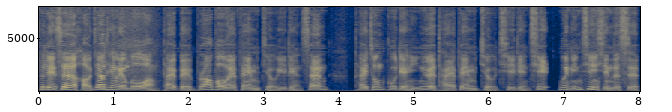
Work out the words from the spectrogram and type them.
这里是好家庭联播网台北 Bravo FM 九一点三。台中古典音乐台 FM 九七点七为您进行的是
